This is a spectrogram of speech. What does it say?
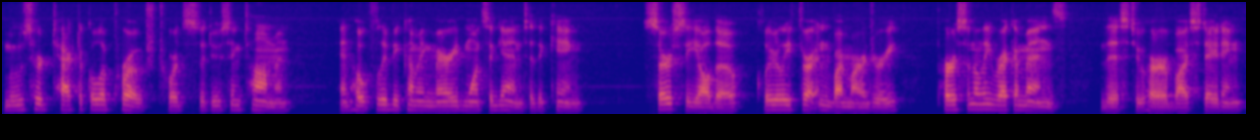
moves her tactical approach towards seducing Tommen and hopefully becoming married once again to the king. Cersei, although clearly threatened by Margaery, personally recommends this to her by stating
